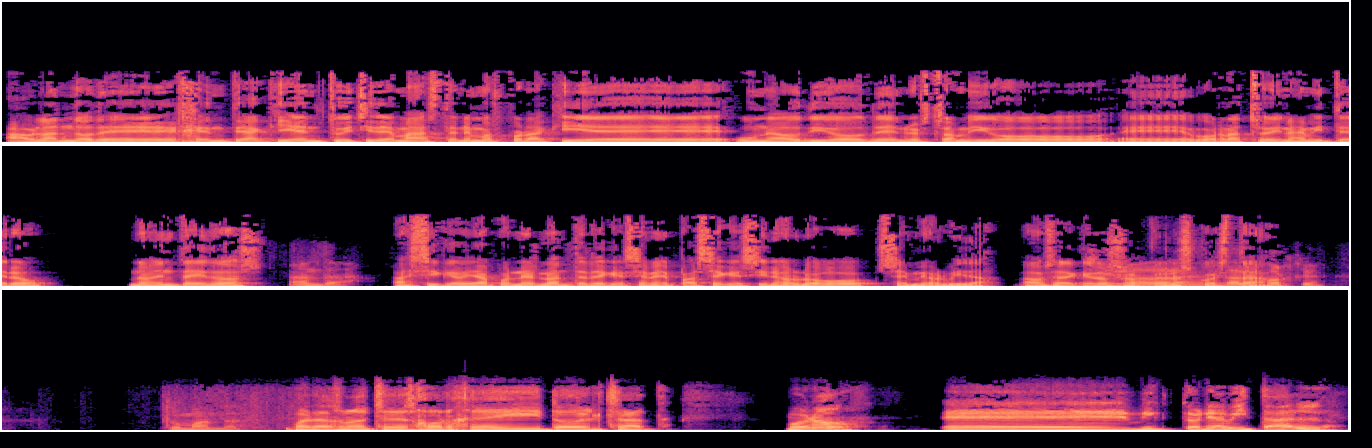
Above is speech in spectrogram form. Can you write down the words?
Hablando de gente aquí en Twitch y demás, tenemos por aquí eh, un audio de nuestro amigo eh, Borracho Dinamitero 92. Anda. Así que voy a ponerlo antes de que se me pase, que si no luego se me olvida. Vamos a ver qué, nos, nos cuesta. Jorge. Tú mandas. Buenas noches, Jorge y todo el chat. Bueno, eh, victoria vital.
